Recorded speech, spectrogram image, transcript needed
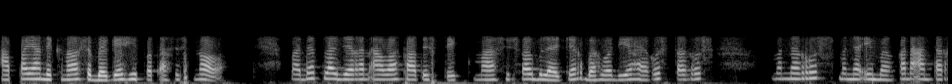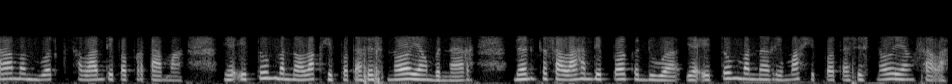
apa yang dikenal sebagai hipotesis nol. Pada pelajaran awal statistik, mahasiswa belajar bahwa dia harus terus menerus menyeimbangkan antara membuat kesalahan tipe pertama, yaitu menolak hipotesis nol yang benar, dan kesalahan tipe kedua, yaitu menerima hipotesis nol yang salah.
